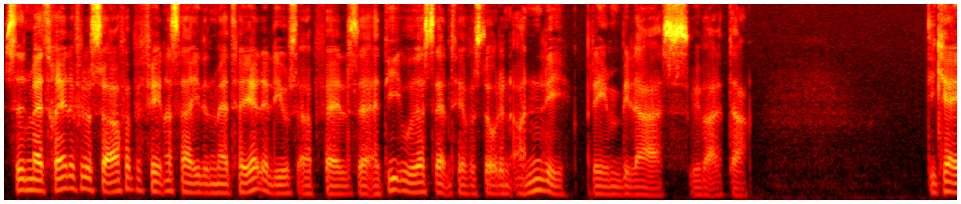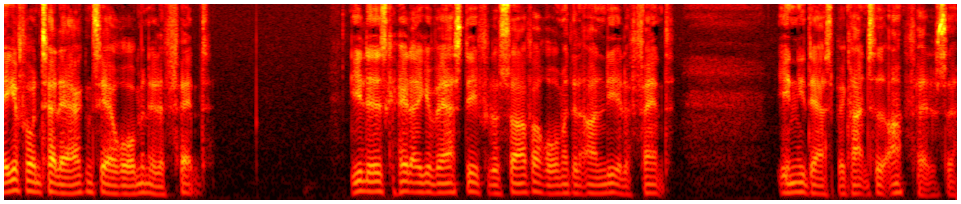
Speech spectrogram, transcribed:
Siden materielle filosofer befinder sig i den materielle livsopfattelse, er de ude af stand til at forstå den åndelige Prem Vilas Vivarta. De kan ikke få en tallerken til at rumme en elefant. Ligeledes kan heller ikke værstlige filosofer rumme den åndelige elefant ind i deres begrænsede opfattelse.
